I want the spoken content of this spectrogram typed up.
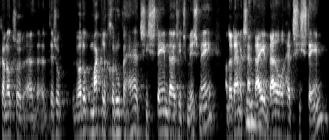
het, kan ook zo, eh, het, is ook, wordt ook makkelijk geroepen, hè, het systeem, daar is iets mis mee. Want uiteindelijk zijn mhm. wij wel het systeem.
